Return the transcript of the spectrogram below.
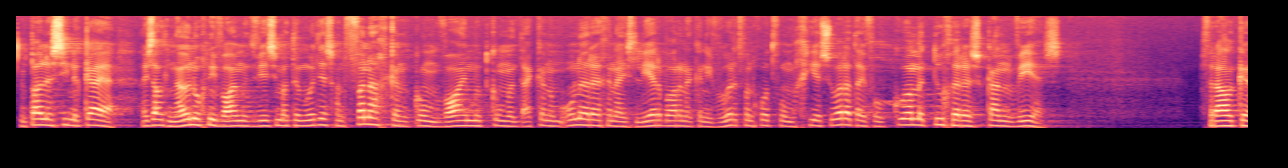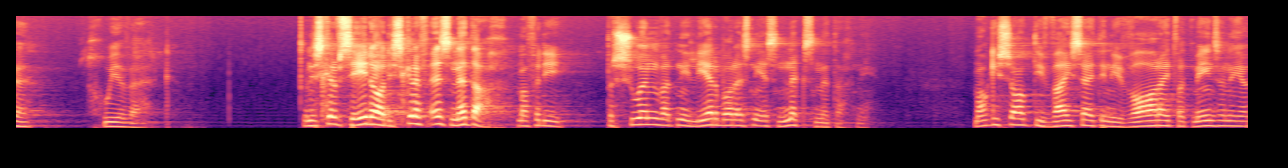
En Paulus sien okay, hy dalk nou nog nie waar hy moet wees nie, maar Timoteus gaan vinnig kan kom waar hy moet kom want ek kan hom onderrig en hy's leerbaar en ek kan die woord van God vir hom gee sodat hy volkome toegerus kan wees vir elke goeie werk. En die skrif sê daar, die skrif is nuttig, maar vir die persoon wat nie leerbaar is nie, is niks nuttig nie. Maak nie saak die wysheid en die waarheid wat mense na jou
